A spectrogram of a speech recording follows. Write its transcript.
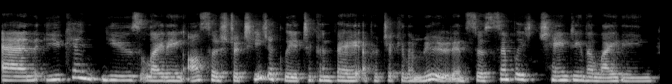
And you can use lighting also strategically to convey a particular mood. And so simply changing the lighting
